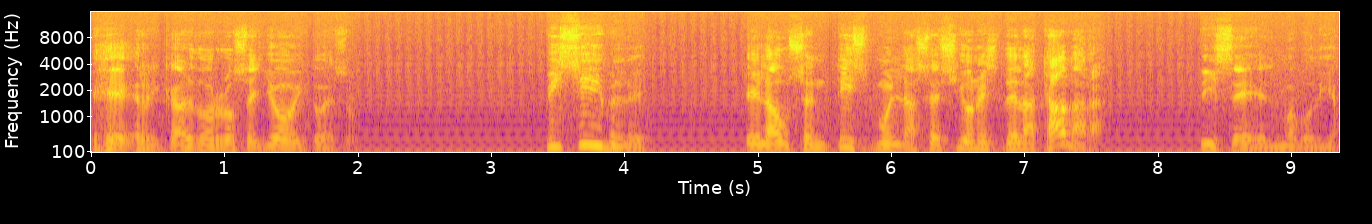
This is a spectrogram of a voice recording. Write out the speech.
eh, Ricardo Rosselló y todo eso. Visible el ausentismo en las sesiones de la Cámara, dice el nuevo día.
